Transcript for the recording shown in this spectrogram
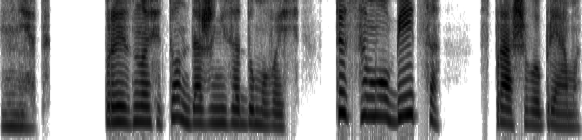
«Нет», — произносит он, даже не задумываясь. «Ты самоубийца?» — спрашиваю прямо.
